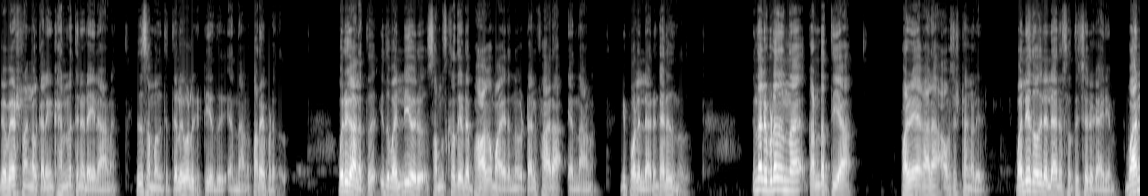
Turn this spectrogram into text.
ഗവേഷണങ്ങൾക്ക് അല്ലെങ്കിൽ ഖനനത്തിനിടയിലാണ് ഇത് സംബന്ധിച്ച് തെളിവുകൾ കിട്ടിയത് എന്നാണ് പറയപ്പെടുന്നത്. ഒരു കാലത്ത് ഇത് വലിയൊരു സംസ്കൃതിയുടെ ഭാഗമായിരുന്നു ടൽഫാര എന്നാണ് ഇപ്പോൾ എല്ലാവരും കരുതുന്നത്. എന്നാൽ ഇവിടെ നിന്ന് കണ്ടെത്തിയ പഴയകാല അവശിഷ്ടങ്ങളിൽ വലിയ തോതിൽ എല്ലാവരും ശ്രദ്ധിച്ചൊരു കാര്യം. വൻ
